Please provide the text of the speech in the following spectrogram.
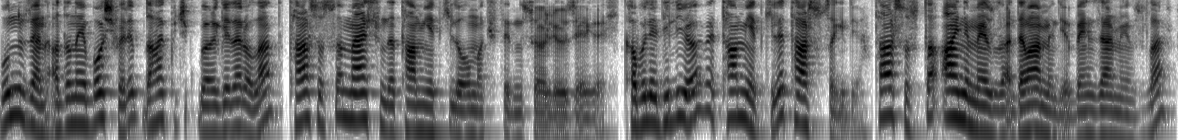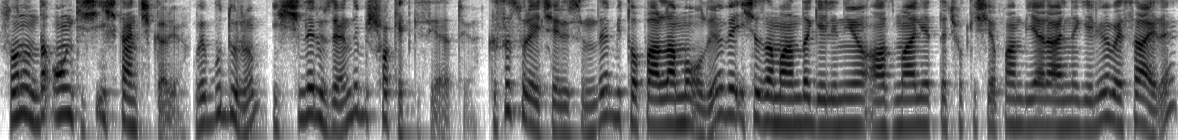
Bu bunun üzerine Adana'yı boş verip daha küçük bölgeler olan Tarsus ve Mersin'de tam yetkili olmak istediğini söylüyor Üzergay. Kabul ediliyor ve tam yetkili Tarsus'a gidiyor. Tarsus'ta aynı mevzular devam ediyor, benzer mevzular. Sonunda 10 kişi işten çıkarıyor. Ve bu durum işçiler üzerinde bir şok etkisi yaratıyor. Kısa süre içerisinde bir toparlanma oluyor ve işe zamanında geliniyor, az maliyetle çok iş yapan bir yer haline geliyor vesaire.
